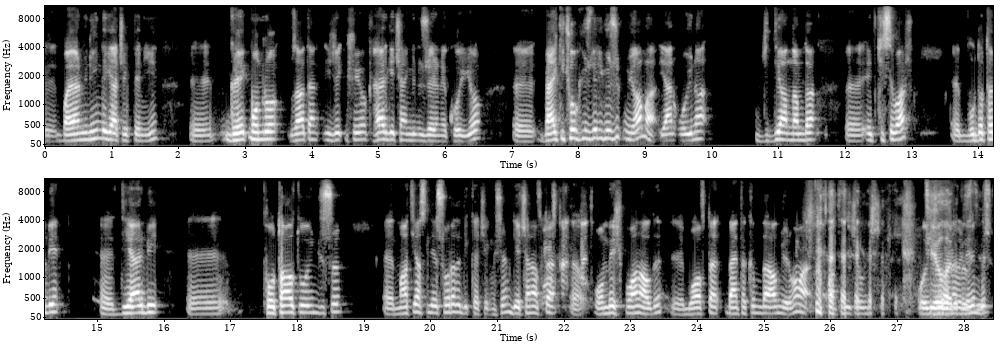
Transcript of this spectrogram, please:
e, Bayern Münih'in de gerçekten iyi. E, Greg Monroe zaten diyecek bir şey yok. Her geçen gün üzerine koyuyor. Belki çok yüzdeli gözükmüyor ama yani oyuna ciddi anlamda e, etkisi var. Burada tabii e, diğer bir e, pota altı oyuncusu e, Matias Lesor'a da dikkat çekmişim. Geçen hafta e, 15 puan aldı. E, bu hafta ben takımda almıyorum ama Fantasy Challenge oyuncularına önerimdir.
